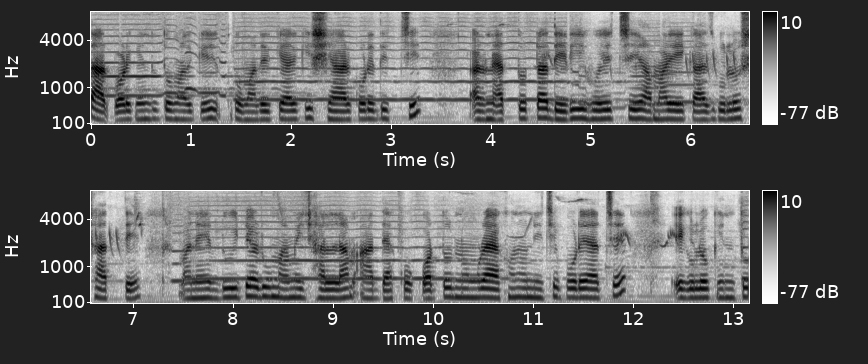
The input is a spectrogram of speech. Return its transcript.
তারপরে কিন্তু তোমাদেরকে তোমাদেরকে আর কি শেয়ার করে দিচ্ছি। কারণ এতটা দেরি হয়েছে আমার এই কাজগুলো সারতে। মানে দুইটা রুম আমি ঝাড়লাম। আর দেখো কত নোংরা এখনও নিচে পড়ে আছে। এগুলো কিন্তু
